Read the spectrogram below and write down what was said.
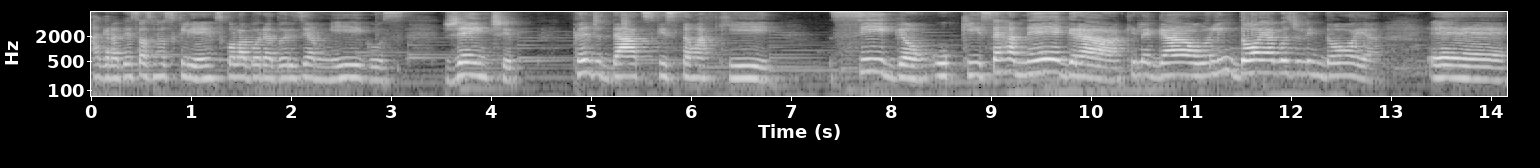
Agradeço aos meus clientes, colaboradores e amigos. Gente, candidatos que estão aqui, sigam o que Serra Negra, que legal, Lindóia, Águas de Lindóia. É,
